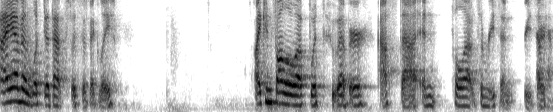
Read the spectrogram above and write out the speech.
I haven't looked at that specifically. I can follow up with whoever asked that and pull out some recent research. Okay.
